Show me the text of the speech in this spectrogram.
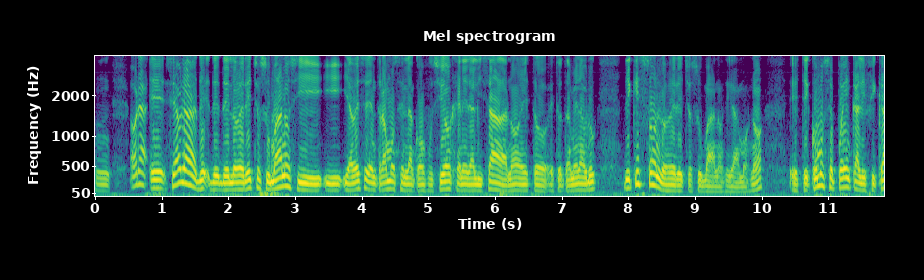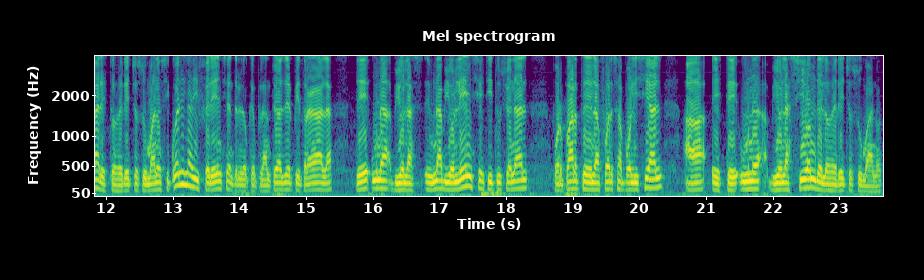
Mm. Ahora, eh, se habla de, de, los derechos humanos y, a veces entramos en la confusión generalizada, ¿no? Esto, esto también, Abruk, de qué son los derechos humanos, digamos, ¿no? este, ¿cómo se pueden calificar estos derechos humanos y cuál es la diferencia entre lo que planteó ayer Pietragala de una, una violencia institucional por parte de la fuerza policial a este, una violación de los derechos humanos?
